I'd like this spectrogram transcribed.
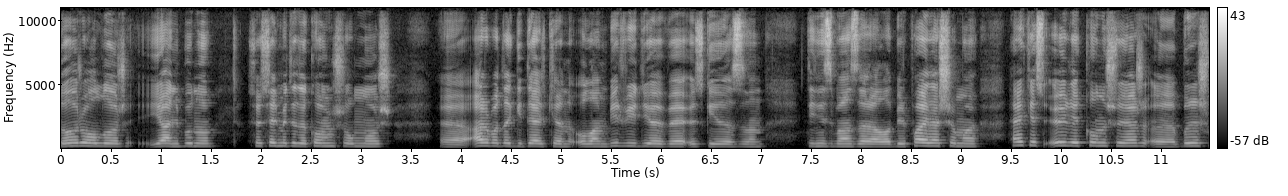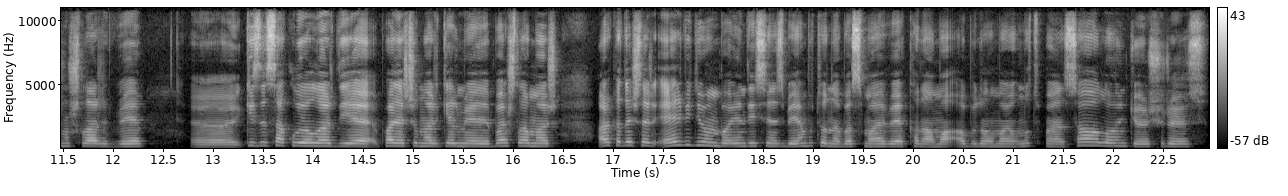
doğru olur. Yani bunu sosyal medyada konuşulmuş. Ee, arabada giderken olan bir video ve Özge Yağız'ın deniz manzaralı bir paylaşımı. Herkes öyle konuşuyor. E, barışmışlar ve e, gizli saklıyorlar diye paylaşımlar gelmeye başlamış. Arkadaşlar eğer videomu beğendiyseniz beğen butonuna basmayı ve kanalıma abone olmayı unutmayın. Sağ olun. Görüşürüz.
